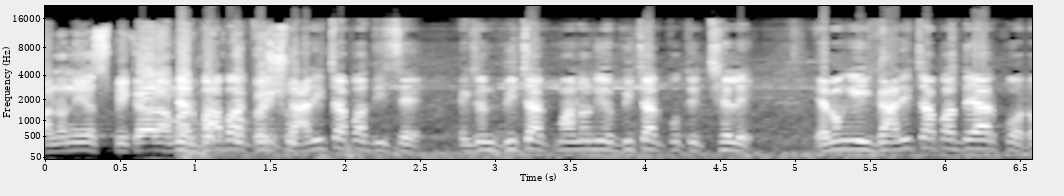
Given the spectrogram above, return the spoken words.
মাননীয় স্পিকার আমার বাবাকে গাড়ি চাপা দিছে একজন বিচার মাননীয় বিচারপতির ছেলে এবং এই গাড়ি চাপা দেওয়ার পর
